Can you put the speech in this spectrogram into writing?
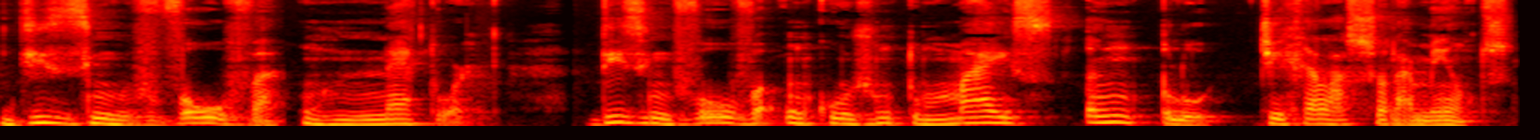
Desenvolva um network, desenvolva um conjunto mais amplo de relacionamentos.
